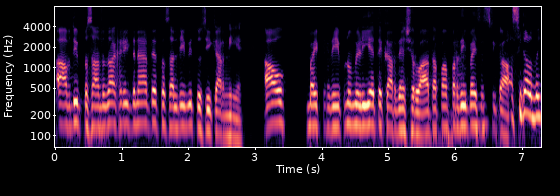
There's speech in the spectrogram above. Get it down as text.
ਆਪਦੀ ਪਸੰਦ ਦਾ ਖਰੀਦਣਾ ਹੈ ਤੇ ਤਸੱਲੀ ਵੀ ਤੁਸੀਂ ਕਰਨੀ ਹੈ। ਆਓ ਬਾਈ ਪ੍ਰਦੀਪ ਨੂੰ ਮਿਲੀਏ ਤੇ ਕਰਦੇ ਹਾਂ ਸ਼ੁਰੂਆਤ। ਆਪਾਂ ਪ੍ਰਦੀਪ ਬਾਈ ਸਤਿ ਸ੍ਰੀ ਅਕਾਲ। ਸਤਿ ਸ਼੍ਰੀ ਅਕਾਲ ਬਾਈ।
